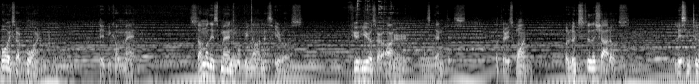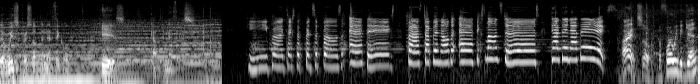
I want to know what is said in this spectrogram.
Boys are born, they become men. Some of these men will be known as heroes. Few heroes are honored as dentists, but there is one who looks to the shadows, listens to the whispers of the unethical. He is Captain Ethics. He protects the principles of ethics by stopping all the ethics monsters. Captain Ethics! Alright, so before we begin,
